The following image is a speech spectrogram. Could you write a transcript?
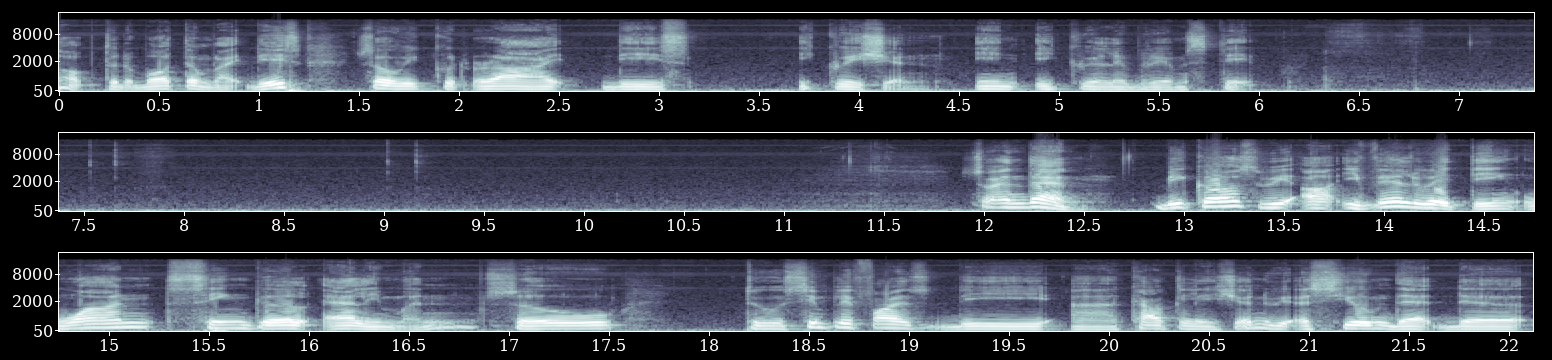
top to the bottom like this. So we could write this equation in equilibrium state So and then because we are evaluating one single element so to simplify the uh, calculation we assume that the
